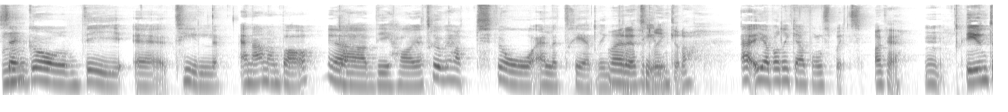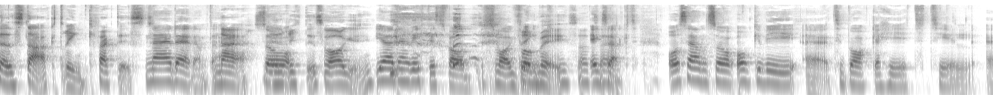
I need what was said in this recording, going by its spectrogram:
Sen Mm. går vi eh, till en annan bar Ja. där vi har, jag tror vi har två eller tre drinkar Vad är det för till. drinkar då? Eh, jag bara dricker Aperol Spritz. Okej. Det är ju inte en stark drink faktiskt. Nej, det är det inte. Nej, så, det är en riktig svaging. Ja, det är en riktigt svag, svag drink. mig, så att säga. Och sen så åker vi eh, tillbaka hit till eh,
